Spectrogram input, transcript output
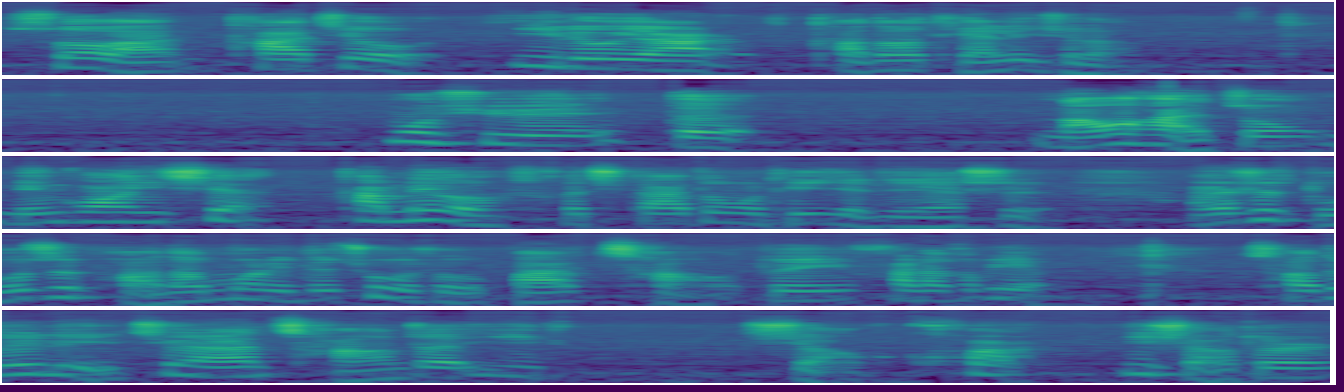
说完，他就一溜烟儿逃到田里去了。木须的脑海中灵光一现，他没有和其他动物提起这件事，而是独自跑到茉莉的住处，把草堆翻了个遍。草堆里竟然藏着一小块、一小堆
